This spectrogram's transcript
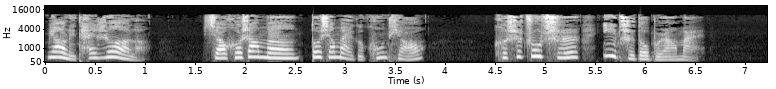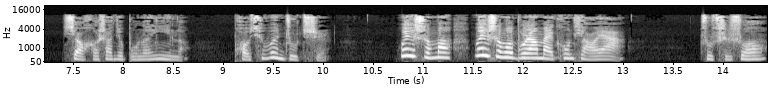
庙里太热了，小和尚们都想买个空调，可是住持一直都不让买，小和尚就不乐意了，跑去问住持：“为什么？为什么不让买空调呀？”住持说：“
